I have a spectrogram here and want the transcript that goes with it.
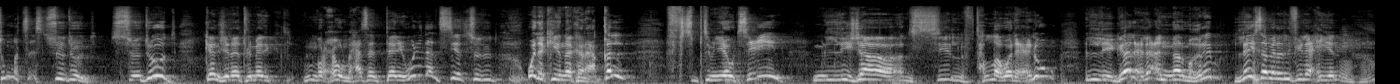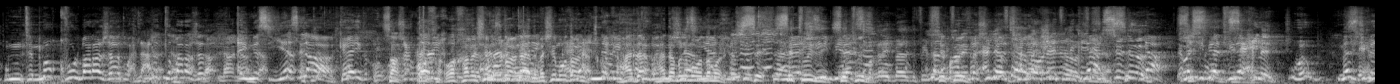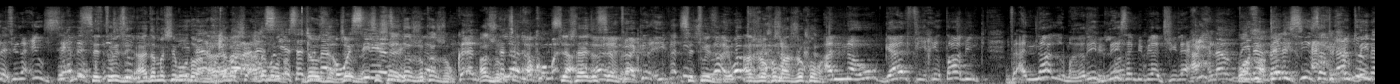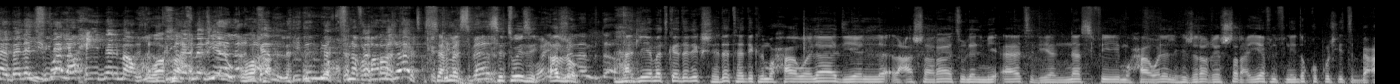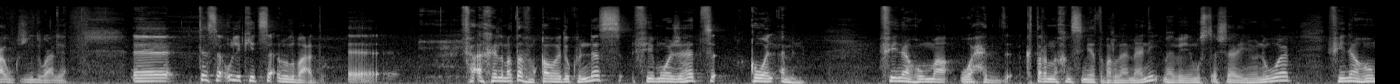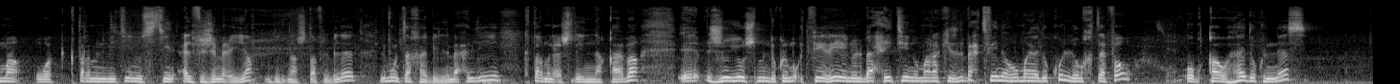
ثم السدود السدود كان جلاله الملك المرحوم حسن الثاني هو اللي دار السياسة السدود ولكن أنا كنعقل في 98 ملي جا السي فتح الله ولعلو اللي قال على ان المغرب ليس بلدا فلاحيا ومن ثم وقفوا البراجات واحد عدد البراجات اين السياسة لا كاين واخا ماشي موضوعنا هذا ماشي موضوعنا هذا هذا من الموضوع سي تويزي سي تويزي سي تويزي ماشي بلاد فلاحي ماشي بلاد فلاحي سي تويزي هذا ماشي موضوعنا هذا ماشي هذا موضوع جوز جوز سي شاهد ارجوك ارجوك ارجوك سي شاهد سي تويزي ارجوكم ارجوكم انه قال في خطاب فان المغرب ليس ببلاد فلاحي إحنا رضينا بلد إحنا رضينا بلد فلاحي وحيدنا الماء وحيدنا الماء ديالو كامل اذا وقفنا في البراجات سي احمد سي تويزي ارجوك هاد الايامات كذلك شهدت هذيك المحاوله ديال العشرات ولا المئات ديال الناس في محاوله للهجره غير الشرعيه في الفنيدق وكل شيء تبعها وكل شيء عليها أه تساؤل اللي كيتساءلوا البعض. في اخر المطاف بقاو هذوك الناس في مواجهة قوى الأمن. فينا هما واحد أكثر من 500 برلماني ما بين المستشارين والنواب. فينا هما أكثر من 260 ألف جمعية اللي ناشطه في البلاد المنتخبين المحليين أكثر من 20 نقابة. إيه، جيوش من ذوك المؤثرين والباحثين ومراكز البحث فينا هما هذو كلهم اختفوا. وبقاو هذوك الناس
